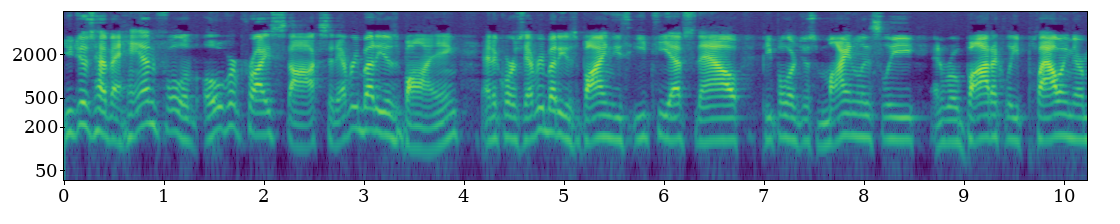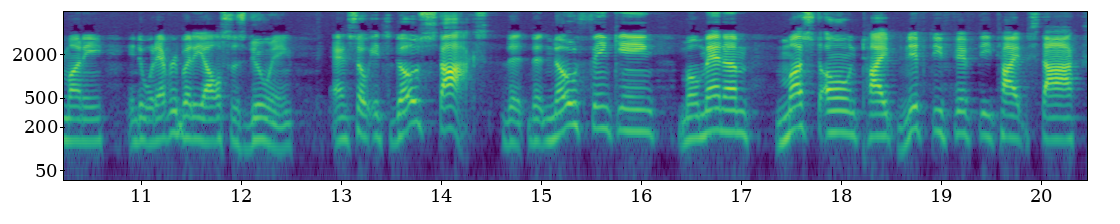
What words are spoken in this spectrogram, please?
You just have a handful of overpriced stocks that everybody is buying, and of course, everybody is buying these ETFs now. People are just mindlessly and robotically plowing their money into what everybody else is doing. And so it's those stocks that, no thinking, momentum, must own type, nifty 50 type stocks,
